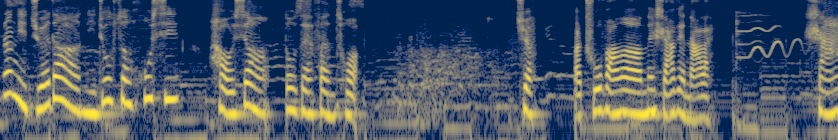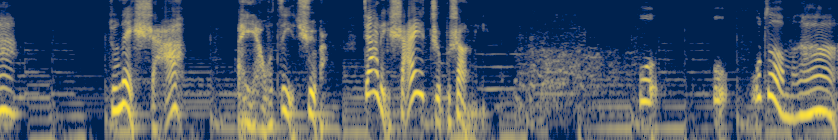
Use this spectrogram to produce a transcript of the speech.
让你觉得你就算呼吸。好像都在犯错。去把厨房的那啥给拿来。啥？就那啥。哎呀，我自己去吧，家里啥也指不上你。我我我怎么啦？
